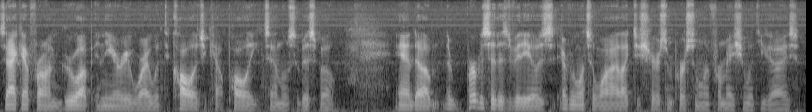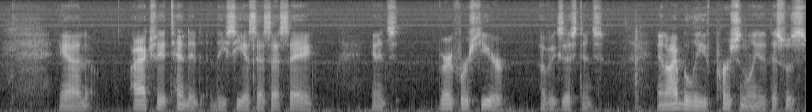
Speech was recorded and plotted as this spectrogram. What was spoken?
Zac Efron grew up in the area where I went to college at Cal Poly San Luis Obispo. And um, the purpose of this video is every once in a while I like to share some personal information with you guys. And I actually attended the CSSSA in its very first year of existence. And I believe personally that this was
